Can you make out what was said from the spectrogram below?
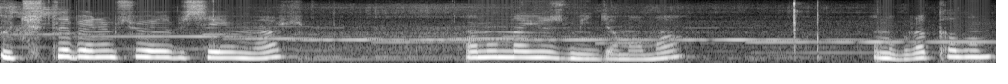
Üçte benim şöyle bir şeyim var. Onunla yüzmeyeceğim ama. Onu bırakalım.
